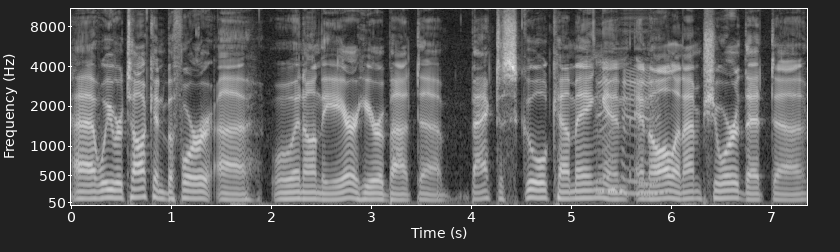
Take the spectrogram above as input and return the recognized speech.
Uh, we were talking before uh, we went on the air here about uh, back to school coming and, Mm-hmm. and all, and I'm sure that uh,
